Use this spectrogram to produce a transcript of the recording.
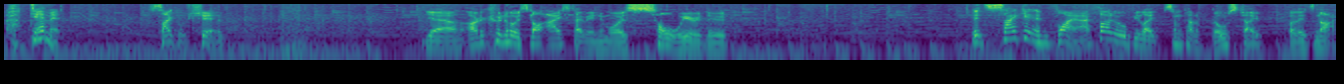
Ah, damn it! Psycho Shift? Yeah, Articuno is not Ice type anymore. It's so weird, dude. It's Psychic and Flying. I thought it would be like some kind of ghost type, but it's not.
